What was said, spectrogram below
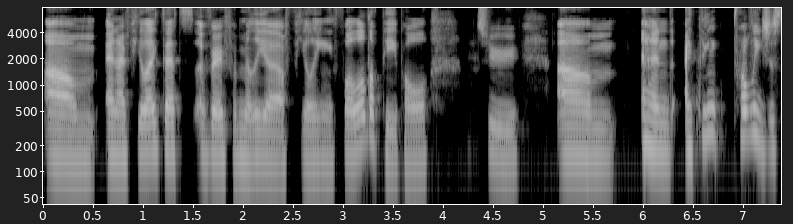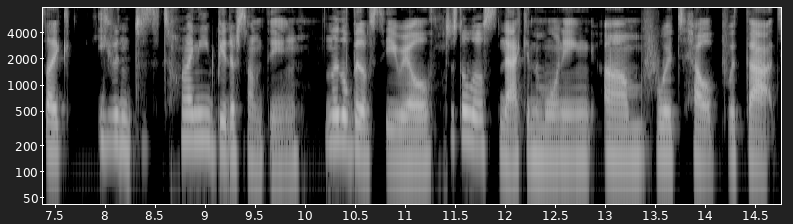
Um and i feel like that's a very familiar feeling for a lot of people too. Um and i think probably just like even just a tiny bit of something little bit of cereal, just a little snack in the morning um, would help with that.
